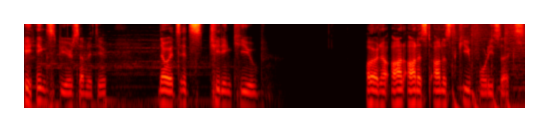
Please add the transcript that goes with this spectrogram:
Cheating spear 72. No, it's it's cheating cube. Oh no, on honest honest cube 46.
